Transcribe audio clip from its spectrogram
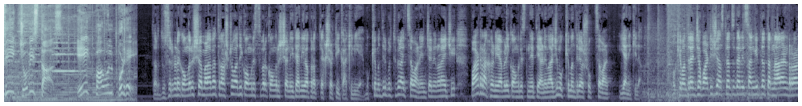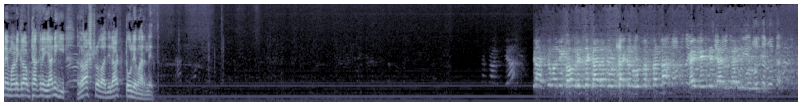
Zee चोवीस तास एक पाऊल पुढे. तर दुसरीकडे काँग्रेसच्या मेळाव्यात राष्ट्रवादी काँग्रेसवर काँग्रेसच्या नेत्यांनी अप्रत्यक्ष टीका केली आहे. मुख्यमंत्री पृथ्वीराज चव्हाण यांच्या निर्णयाची पाठराखण यावेळी काँग्रेस नेते आणि माजी मुख्यमंत्री अशोक चव्हाण यांनी केला. मुख्यमंत्र्यांच्या पाठीशी असल्याचं त्यांनी सांगितलं तर नारायण राणे माणिकराव ठाकरे यांनीही राष्ट्रवादीला टोले मारलेत. राष्ट्रवादी काँग्रेसचे कार्यालय उद्घाटन होत असताना काही नेते त्या ठिकाणी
